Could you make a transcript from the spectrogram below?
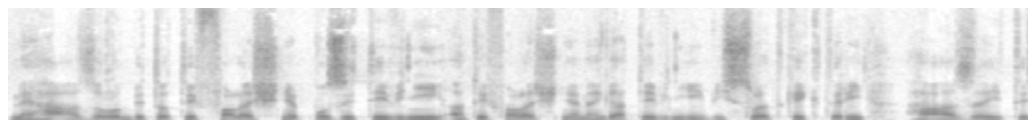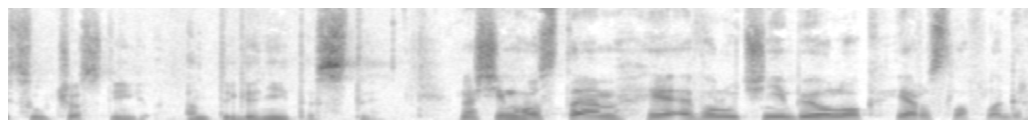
neházelo by to ty falešně pozitivní a ty falešně negativní výsledky, které házejí ty současné antigenní testy. Naším hostem je evoluční biolog Jaroslav Legr.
